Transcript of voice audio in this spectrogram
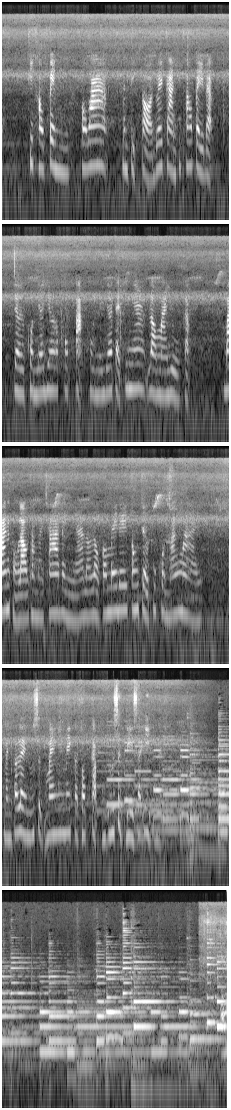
คที่เขาเป็น เพราะว่ามันติดต่อด้วยการที่เข้าไปแบบ เจอคนเยอะๆพบปะคนเยอะๆแต่ที่เนี้ยเรามาอยู่กับบ้านของเราธรรมชาติอะไรเงี้ย แล้วเราก็ไม่ได้ต้องเจอผู้คนมากมาย มันก็เลยรู้สึกไม่ไม่กระทบกับรู้สึกดีซะอีกเนี่ยโอ้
